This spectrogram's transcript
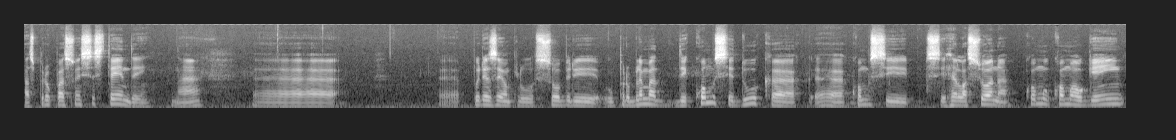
as preocupações se estendem, né? É, é, por exemplo, sobre o problema de como se educa, é, como se, se relaciona, como, como alguém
